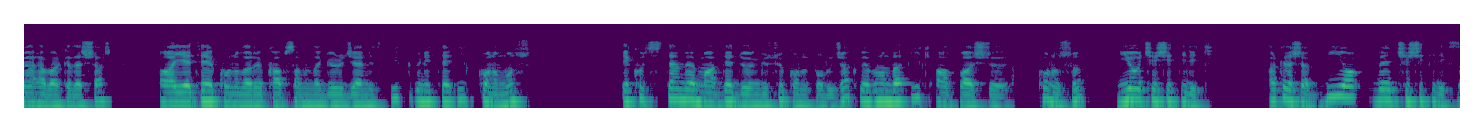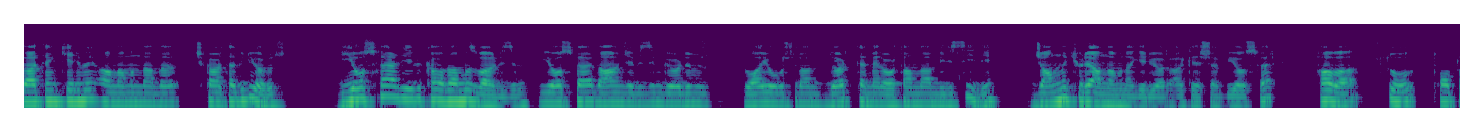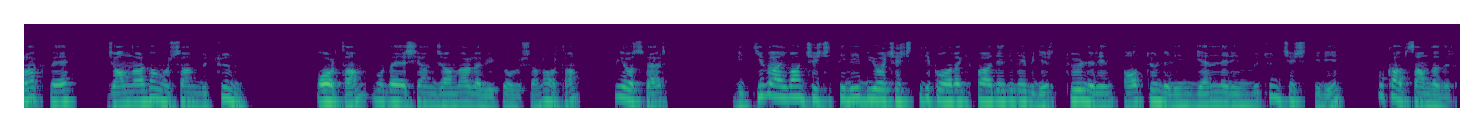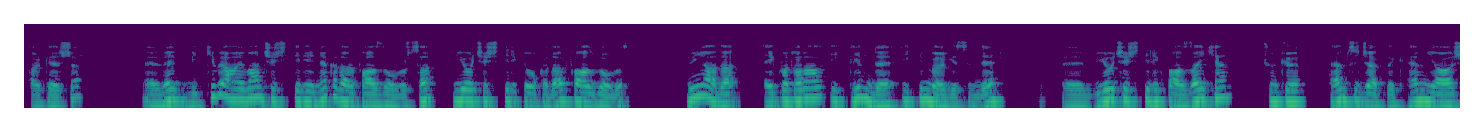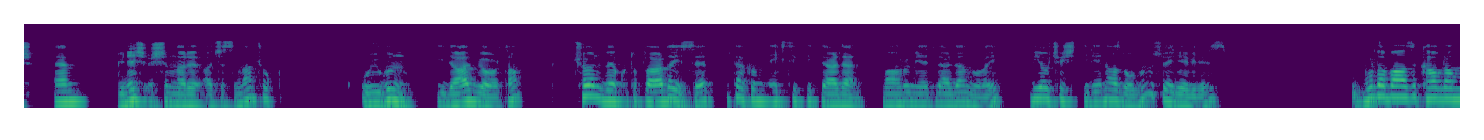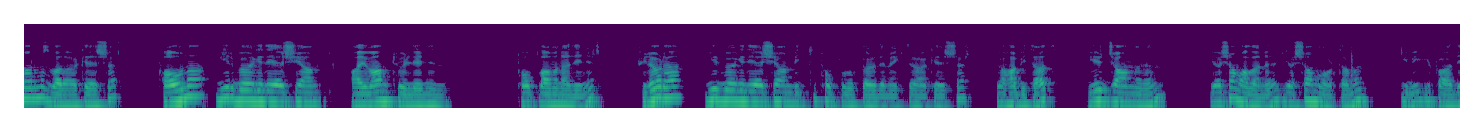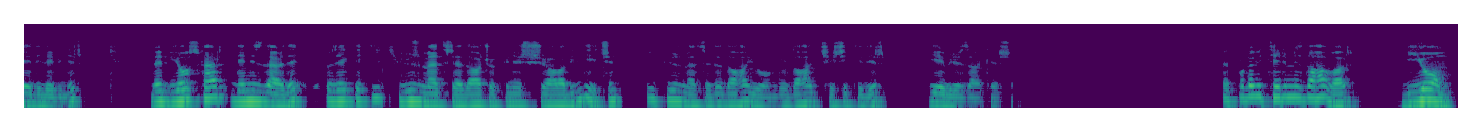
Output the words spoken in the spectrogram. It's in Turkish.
Merhaba arkadaşlar. AYT konuları kapsamında göreceğimiz ilk ünite, ilk konumuz ekosistem ve madde döngüsü konusu olacak ve bunun da ilk alt başlığı konusu biyoçeşitlilik. Arkadaşlar biyo ve çeşitlilik zaten kelime anlamından da çıkartabiliyoruz. Biyosfer diye bir kavramımız var bizim. Biyosfer daha önce bizim gördüğümüz doğayı oluşturan dört temel ortamdan birisiydi. Canlı küre anlamına geliyor arkadaşlar biyosfer. Hava, su, toprak ve canlılardan oluşan bütün ortam, burada yaşayan canlılarla birlikte oluşan ortam biyosfer. Bitki ve hayvan çeşitliliği biyoçeşitlilik olarak ifade edilebilir. Türlerin, alt türlerin, genlerin bütün çeşitliliği bu kapsamdadır arkadaşlar. E, ve bitki ve hayvan çeşitliliği ne kadar fazla olursa biyoçeşitlilik de o kadar fazla olur. Dünyada ekvatoral iklimde, iklim bölgesinde e, biyoçeşitlilik fazlayken çünkü hem sıcaklık hem yağış hem güneş ışınları açısından çok uygun, ideal bir ortam. Çöl ve kutuplarda ise bir takım eksikliklerden, mahrumiyetlerden dolayı biyoçeşitliliğin az olduğunu söyleyebiliriz. Burada bazı kavramlarımız var arkadaşlar. Fauna bir bölgede yaşayan hayvan türlerinin toplamına denir. Flora bir bölgede yaşayan bitki toplulukları demektir arkadaşlar. Ve habitat bir canlının yaşam alanı, yaşam ortamı gibi ifade edilebilir. Ve biyosfer denizlerde özellikle ilk 100 metre daha çok güneş ışığı alabildiği için ilk 100 metrede daha yoğundur, daha çeşitlidir diyebiliriz arkadaşlar. Evet burada bir terimiz daha var. Biyom.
